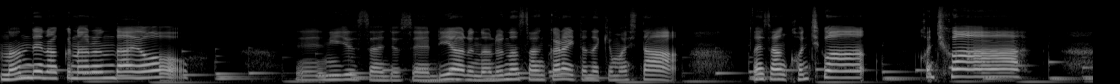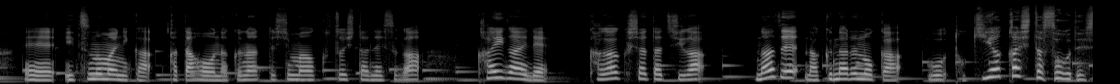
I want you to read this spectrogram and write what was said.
なんでなくなるんだよ、えー、20歳女性リアルなルナさんからいただきました。なえさんこんちは。こんちは。えー、いつの間にか片方なくなってしまう靴下ですが海外で科学者たちがなぜなくなるのかを解き明かしたそうです。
